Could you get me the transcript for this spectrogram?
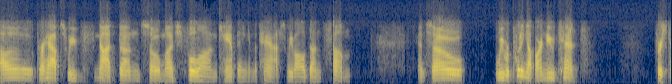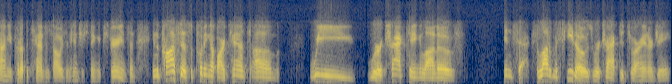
uh, perhaps we've not done so much full on camping in the past. We've all done some. And so we were putting up our new tent. First time you put up a tent is always an interesting experience. And in the process of putting up our tent, um, we were attracting a lot of insects. A lot of mosquitoes were attracted to our energy,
